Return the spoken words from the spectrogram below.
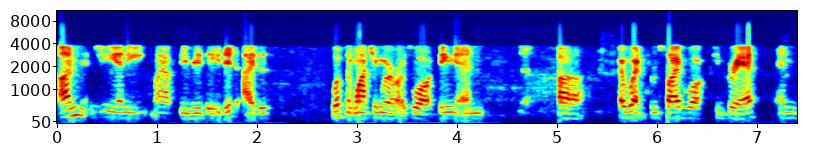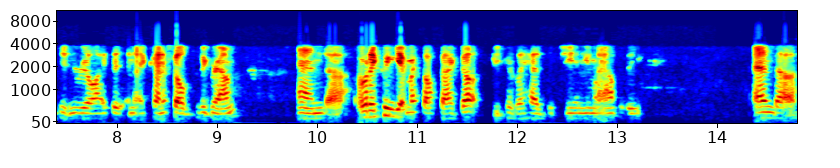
un-GNE myopathy related. I just wasn't watching where I was walking, and uh, I went from sidewalk to grass and didn't realize it, and I kind of fell to the ground. And uh, but I couldn't get myself back up because I had this GNE myopathy. And uh,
